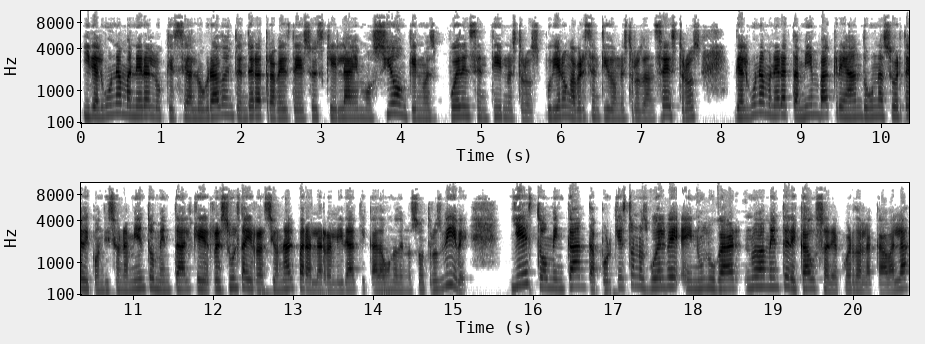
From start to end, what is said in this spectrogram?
Y de alguna manera lo que se ha logrado entender a través de eso es que la emoción que nos pueden sentir nuestros, pudieron haber sentido nuestros ancestros, de alguna manera también va creando una suerte de condicionamiento mental que resulta irracional para la realidad que cada uno de nosotros vive. Y esto me encanta porque esto nos vuelve en un lugar nuevamente de causa, de acuerdo a la Cábala,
